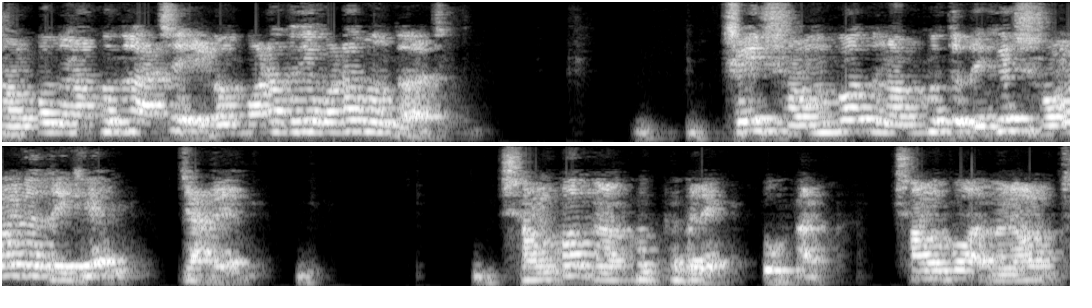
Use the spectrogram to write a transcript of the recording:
সম্পদ নক্ষত্র আছে এবং কটা থেকে কটা পর্যন্ত আছে? সেই সম্পদ নক্ষত্র দেখে, সময়টা দেখে যাবেন সম্পদ নক্ষত্র হলে খুব ভালো সম্পদ মানে অর্থ।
